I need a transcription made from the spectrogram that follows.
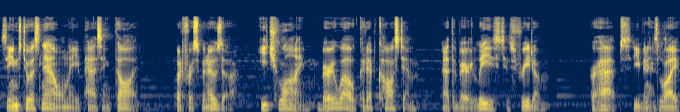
seems to us now only a passing thought, but for Spinoza, each line very well could have cost him, at the very least, his freedom, perhaps even his life.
